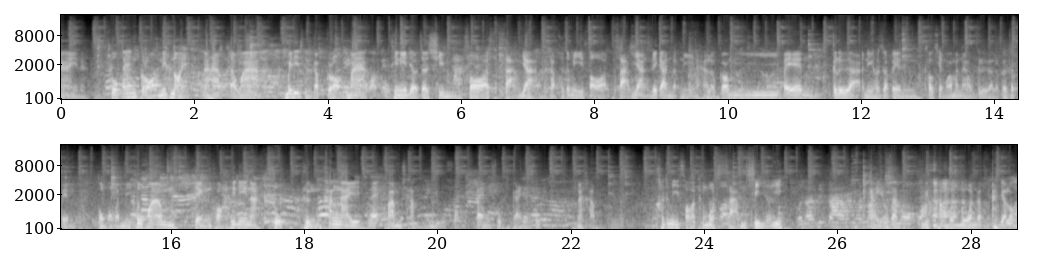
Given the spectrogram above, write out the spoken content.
ง่ายๆนะตัวแป้งกรอบนิดหน่อยนะครับ แต่ว่าไม่ได้ถึงกับกรอบมาก ทีนี้เดี๋ยวจะชิมซอส 3 อย่างนะครับเขาจะมีซอส 3 อย่างด้วยกันแบบนี้นะฮะแล้วก็มีเป็นเกลือ อันนี้เขาจะเป็นเขาเขียนว่ามะนาวเกลือ แล้วก็จะเป็นผงๆแบบนี้ คือความเจ๋งของที่นี่นะสุกถึงข้างในและความฉ่ำยังอยู่ครบแป้งสุกไก่สุกนะครับ เขาจะมีซอสทั้งหมด 3 สี ไก่เขาแบบมีความม้วนๆแบบอะเดี๋ยวลอง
